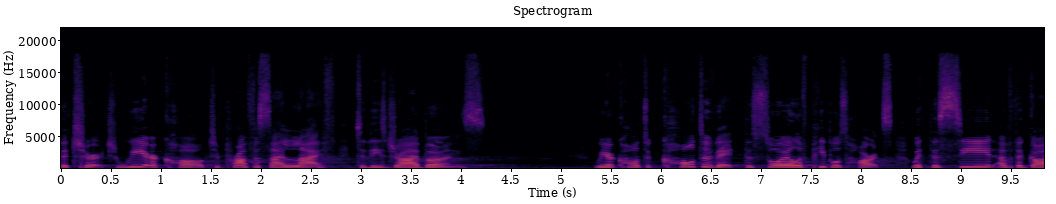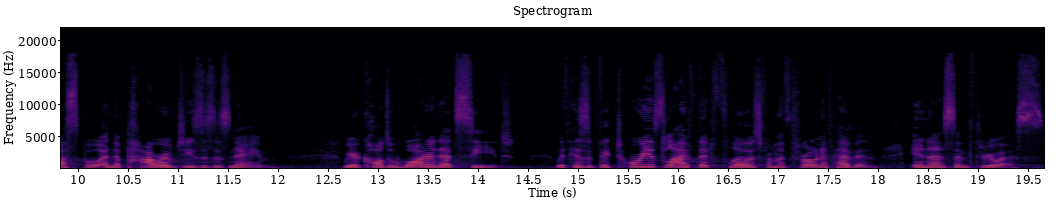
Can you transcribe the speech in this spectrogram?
the church, we are called to prophesy life to these dry bones. We are called to cultivate the soil of people's hearts with the seed of the gospel and the power of Jesus' name. We are called to water that seed with his victorious life that flows from the throne of heaven in us and through us.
